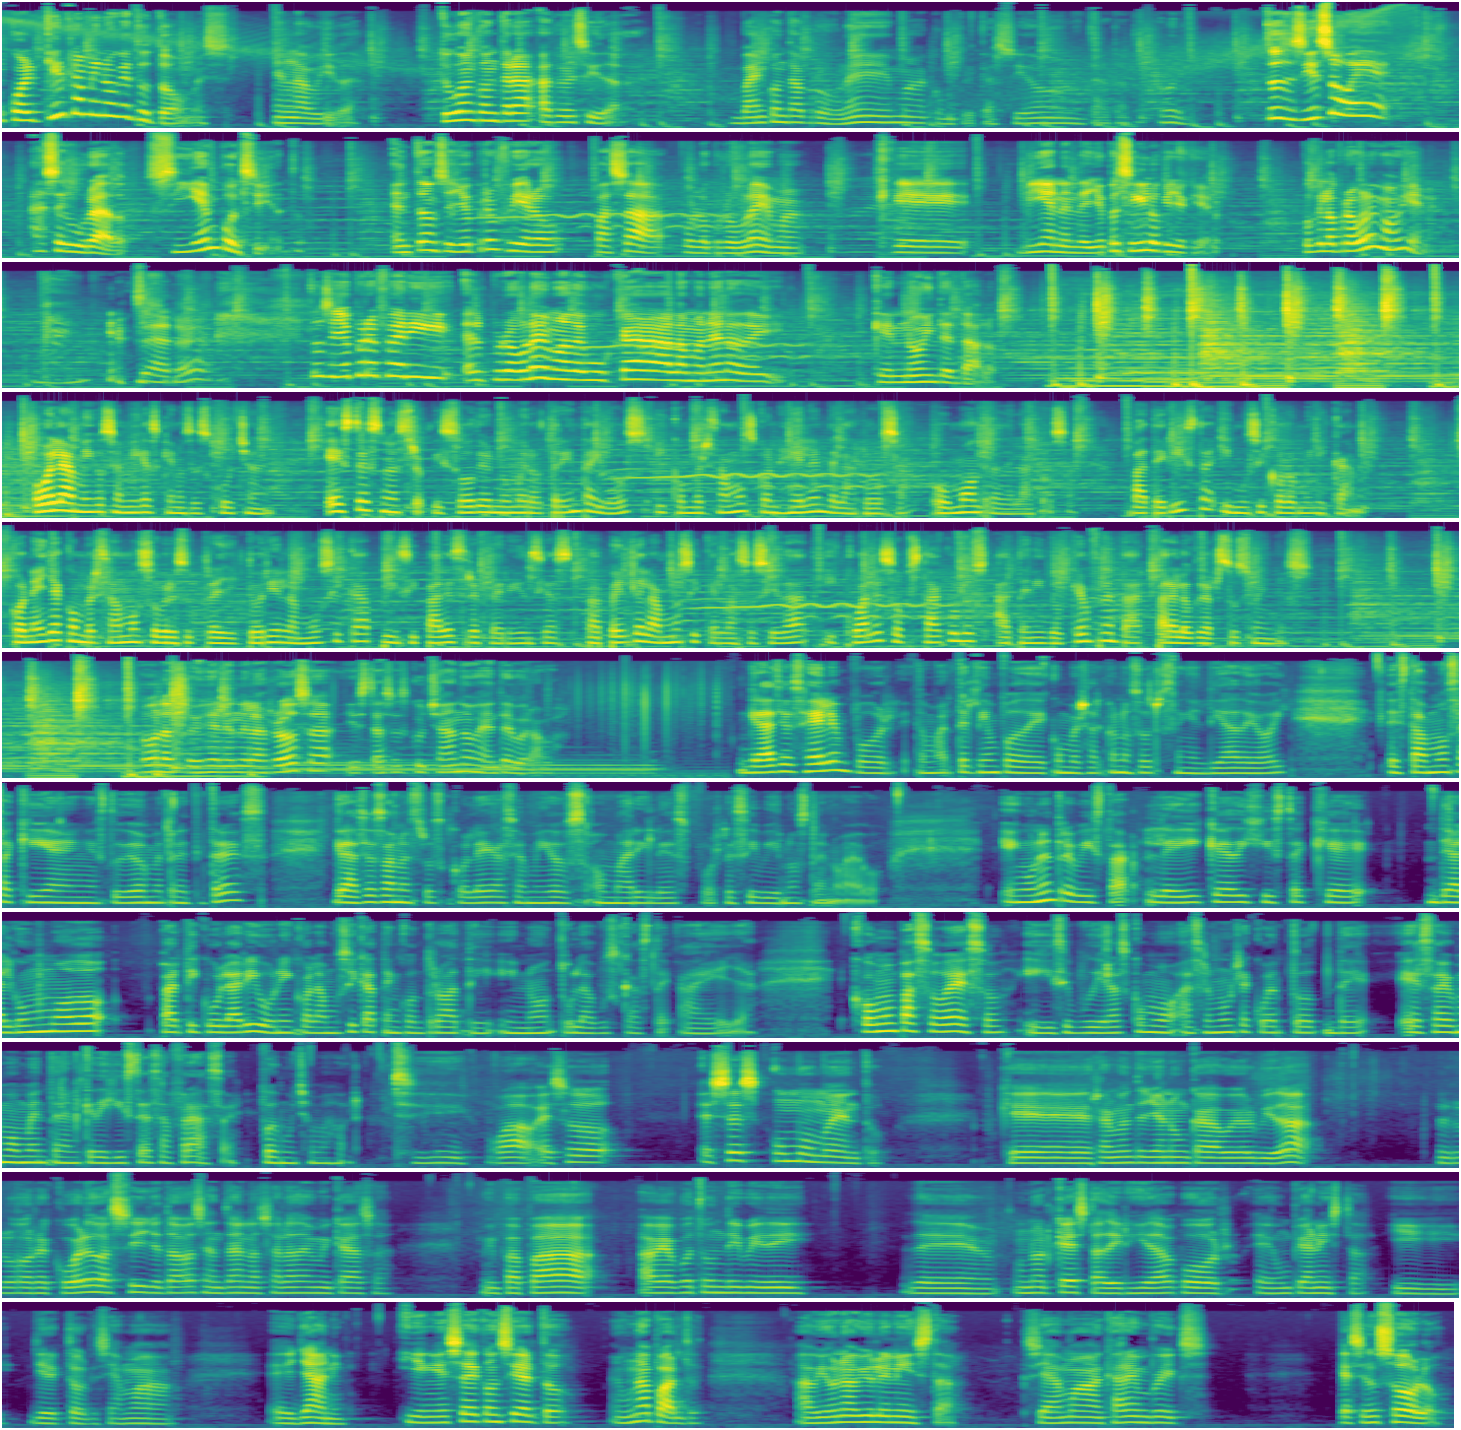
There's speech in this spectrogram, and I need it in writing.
en cualquier camino que tú tomes en la vida, tú vas a encontrar adversidad. Vas a encontrar problemas, complicaciones, ta, ta, ta. Oye. Entonces, si eso es asegurado, 100%, entonces yo prefiero pasar por los problemas que vienen de yo perseguir lo que yo quiero. Porque los problemas vienen. Entonces yo preferí el problema de buscar la manera de ir que no intentarlo. Hola amigos y amigas que nos escuchan. Este es nuestro episodio número 32 y conversamos con Helen de la Rosa, o Montra de la Rosa, baterista y músico dominicana. Con ella conversamos sobre su trayectoria en la música, principales referencias, papel de la música en la sociedad y cuáles obstáculos ha tenido que enfrentar para lograr sus sueños. Hola, soy Helen de la Rosa y estás escuchando Gente Brava. Gracias Helen por tomarte el tiempo de conversar con nosotros en el día de hoy. Estamos aquí en Estudio M33. Gracias a nuestros colegas y amigos Omar y Les por recibirnos de nuevo. En una entrevista leí que dijiste que de algún modo particular y único la música te encontró a ti y no tú la buscaste a ella. ¿Cómo pasó eso? Y si pudieras como hacerme un recuento de ese momento en el que dijiste esa frase, pues mucho mejor. Sí, wow, eso, ese es un momento que realmente yo nunca voy a olvidar. Lo recuerdo así, yo estaba sentada en la sala de mi casa. Mi papá había puesto un DVD de una orquesta dirigida por eh, un pianista y director que se llama eh, Gianni. Y en ese concierto, en una parte, había una violinista que se llama Karen Briggs, que hacía un solo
